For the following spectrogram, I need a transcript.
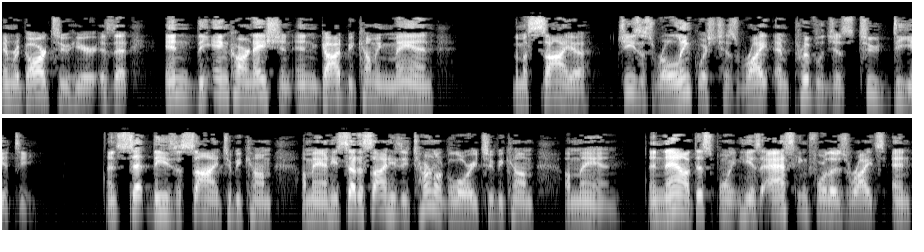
in regard to here is that in the incarnation, in God becoming man, the Messiah, Jesus relinquished his right and privileges to deity and set these aside to become a man. He set aside his eternal glory to become a man. And now, at this point, he is asking for those rights and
